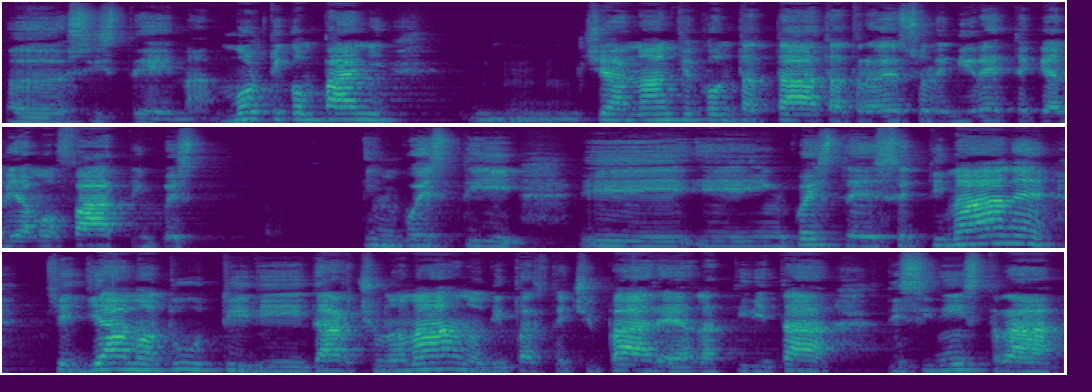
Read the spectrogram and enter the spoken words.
eh, sistema. Molti compagni mh, ci hanno anche contattato attraverso le dirette che abbiamo fatto in questi in, questi, in queste settimane. Chiediamo a tutti di darci una mano, di partecipare all'attività di sinistra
